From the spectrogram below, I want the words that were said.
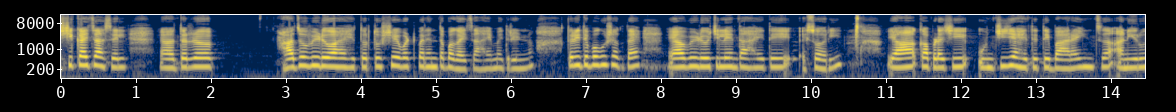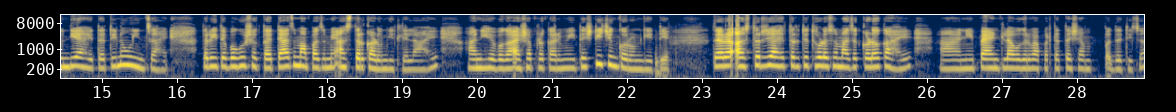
शिकायचं असेल तर हा जो व्हिडिओ आहे तर तो शेवटपर्यंत बघायचा आहे मैत्रिणींनो. तर इथे बघू शकताय या व्हिडिओची लेंथ आहे ते सॉरी या कापडाची उंची जी आहे ते ते बारा इंच आणि रुंदी आहे तर ती नऊ इंच आहे. तर इथे बघू शकता त्याच मापाचं मी अस्तर काढून घेतलेलं आहे. आणि हे बघा अशा प्रकारे मी इथे स्टिचिंग करून घेते. तर अस्तर जे आहे तर ते थोडंसं माझं कडक आहे आणि पॅन्टला वगैरे वापरतात तशा पद्धतीचं.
